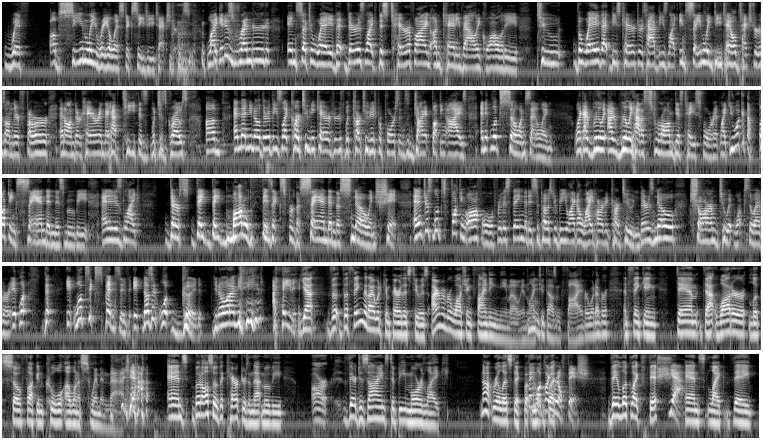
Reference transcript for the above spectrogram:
with obscenely realistic CG textures. like it is rendered in such a way that there is like this terrifying uncanny valley quality to the way that these characters have these like insanely detailed textures on their fur and on their hair and they have teeth is which is gross um and then you know there are these like cartoony characters with cartoonish proportions and giant fucking eyes and it looks so unsettling like I really, I really have a strong distaste for it. Like you look at the fucking sand in this movie, and it is like there's they they modeled physics for the sand and the snow and shit, and it just looks fucking awful for this thing that is supposed to be like a lighthearted cartoon. There's no charm to it whatsoever. It look th- it looks expensive. It doesn't look good. You know what I mean? I hate it. Yeah, the the thing that I would compare this to is I remember watching Finding Nemo in like mm. 2005 or whatever and thinking, "Damn, that water looks so fucking cool. I want to swim in that." Yeah. and but also the characters in that movie are they're designed to be more like not realistic, but They more, look like real fish. they look like fish. Yeah. and like they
